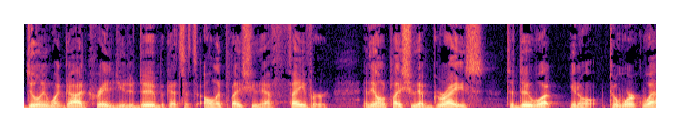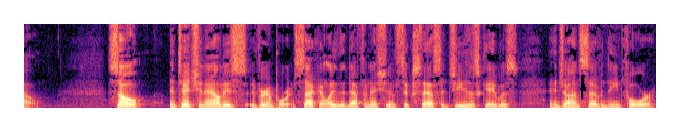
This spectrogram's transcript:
doing what God created you to do because it's the only place you have favor and the only place you have grace to do what, you know, to work well. So, intentionality is very important. Secondly, the definition of success that Jesus gave us in John 17 4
